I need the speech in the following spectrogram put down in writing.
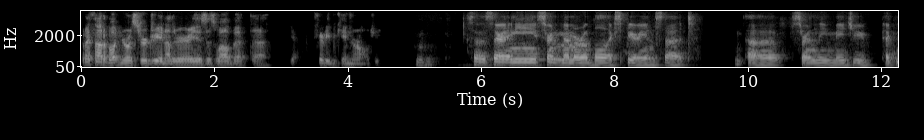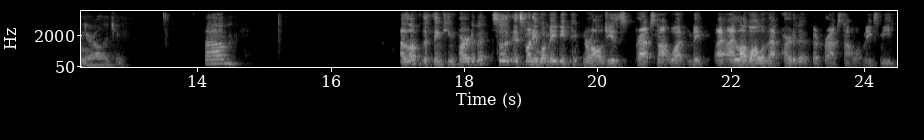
But I thought about neurosurgery and other areas as well, but uh, yeah, clearly became neurology. Mm-hmm. So is there any certain memorable experience that uh, certainly made you pick neurology? Um, I love the thinking part of it. So it's funny. What made me pick neurology is perhaps not what make. I, I love all of that part of it, but perhaps not what makes me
